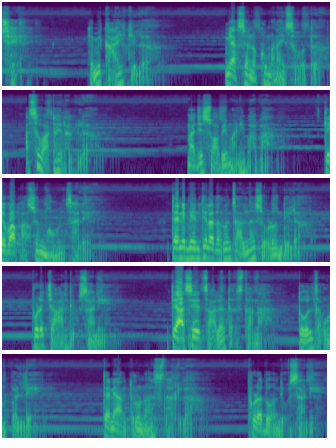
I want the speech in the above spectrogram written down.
छे हे मी काय केलं? मी असं नको म्हणायचं होतं असं वाटायला लागलं. माझे स्वाभिमानी बाबा तेव्हापासून मौन झाले. त्याने भिंतीला धरून चालणं सोडून दिलं. पुढे चार दिवसांनी ते असे चालत असताना तोल जाऊन पडले. त्याने अंतरूनच धरलं. पुढं दोन दिवसांनी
